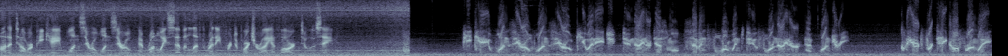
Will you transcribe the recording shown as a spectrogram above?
Mahata Tower PK 1010 at runway 7 left ready for departure IFR to Hussein. PK 1010 QNH to 9er decimal 74 wind 249er at 1 tree. Cleared for takeoff runway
